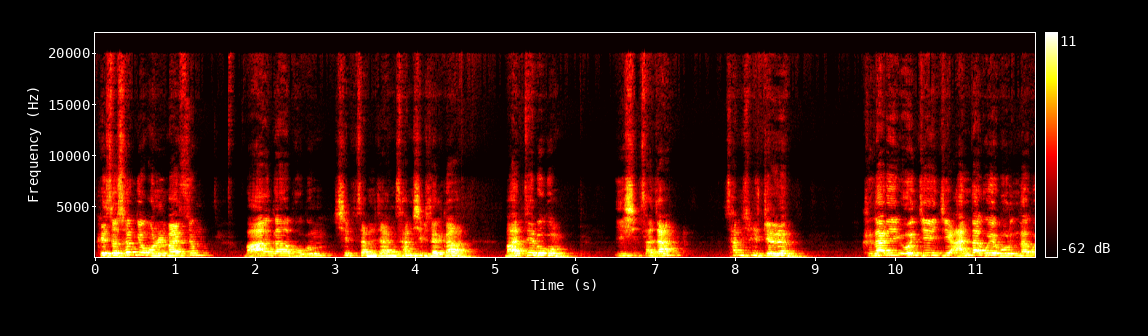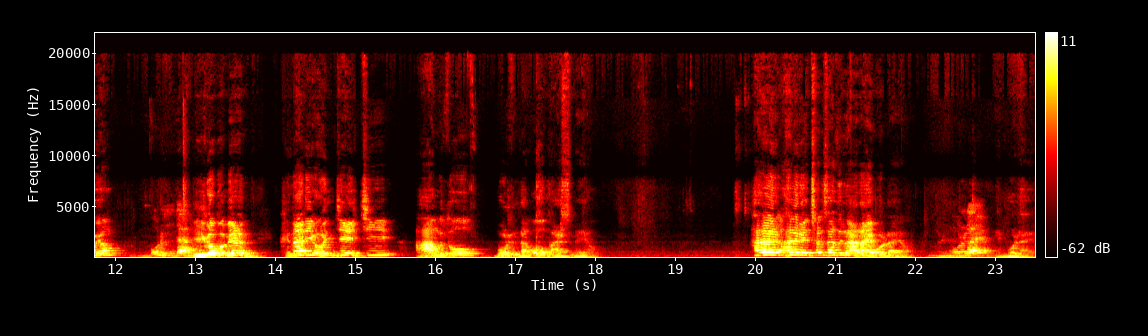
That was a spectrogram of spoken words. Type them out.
그래서 성경 오늘 말씀 마가복음 13장 32절과 마태복음 24장 36절은 그날이 언제인지 안다고요, 모른다고요? 모른다. 읽어보면 그날이 언제일지 아무도 모른다고 말씀해요. 하늘, 하늘의 천사들은 알아요, 몰라요? 몰라요. 네, 몰라요.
